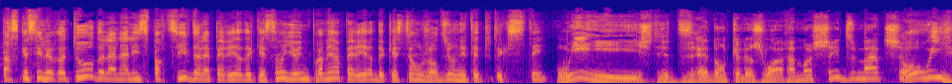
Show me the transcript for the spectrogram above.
Parce que c'est le retour de l'analyse sportive de la période de questions. Il y a eu une première période de questions aujourd'hui. On était tout excités. Oui, je te dirais donc que le joueur amoché du match, Oh oui.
